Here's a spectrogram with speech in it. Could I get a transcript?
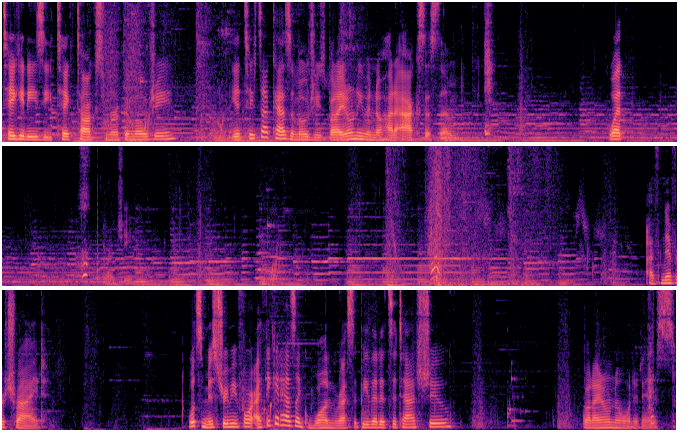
Take it easy. TikTok smirk emoji. Yeah, TikTok has emojis, but I don't even know how to access them. What? I've never tried. What's mystery meat for? I think it has like one recipe that it's attached to. But I don't know what it is.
